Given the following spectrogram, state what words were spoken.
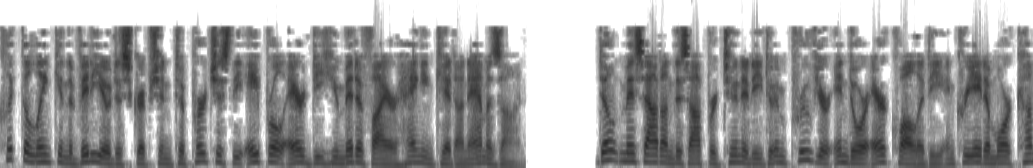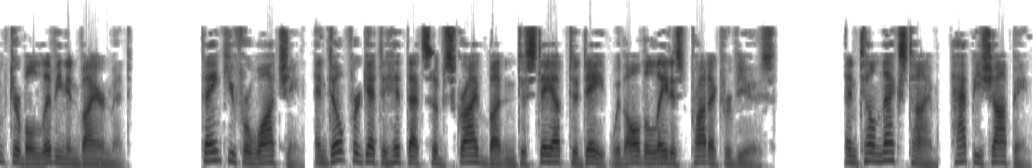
click the link in the video description to purchase the AprilAire Dehumidifier Hanging Kit on Amazon. Don't miss out on this opportunity to improve your indoor air quality and create a more comfortable living environment. Thank you for watching, and don't forget to hit that subscribe button to stay up to date with all the latest product reviews. Until next time, happy shopping.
